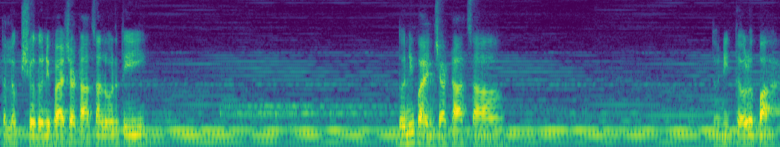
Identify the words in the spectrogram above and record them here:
आता लक्ष दोन्ही पायाच्या टाचांवरती. दोन्ही पायांच्या टाचा. दोन्ही तळपाय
